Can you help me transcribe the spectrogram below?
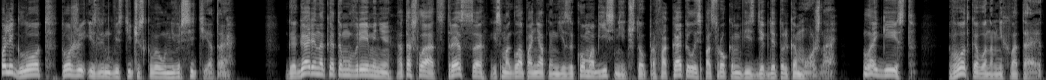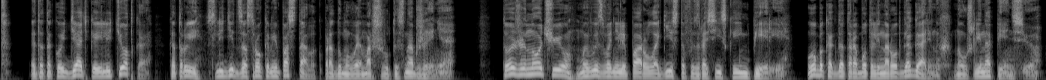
Полиглот, тоже из лингвистического университета. Гагарина к этому времени отошла от стресса и смогла понятным языком объяснить, что профокапилась по срокам везде, где только можно. Логист. Вот кого нам не хватает. Это такой дядька или тетка, который следит за сроками поставок, продумывая маршруты снабжения. Той же ночью мы вызвонили пару логистов из Российской империи. Оба когда-то работали на род Гагариных, но ушли на пенсию —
